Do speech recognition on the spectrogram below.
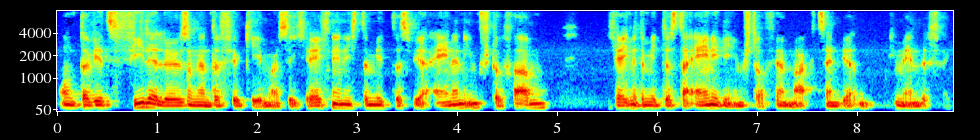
Und da wird es viele Lösungen dafür geben. Also ich rechne nicht damit, dass wir einen Impfstoff haben. Ich rechne damit, dass da einige Impfstoffe am Markt sein werden im Endeffekt.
